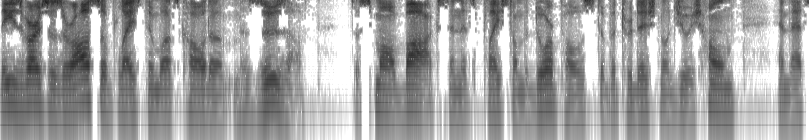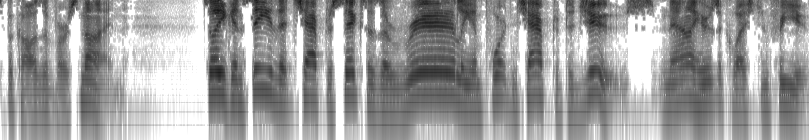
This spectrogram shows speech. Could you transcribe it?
These verses are also placed in what's called a mezuzah. It's a small box, and it's placed on the doorpost of a traditional Jewish home, and that's because of verse 9. So you can see that chapter 6 is a really important chapter to Jews. Now, here's a question for you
